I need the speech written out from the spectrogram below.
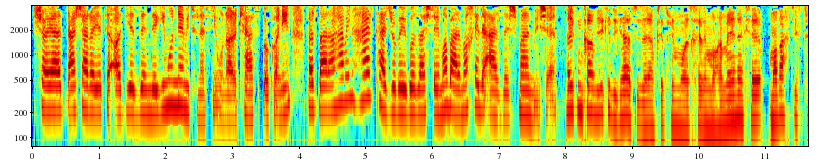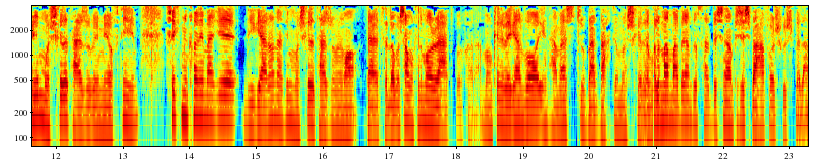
شاید در شرایط عادی زندگیمون نمی‌تونستیم اونا کسب بکنیم. پس برای همین هر تجربه گذشته ما برای ما خیلی ارزشمند میشه. فکر می‌کنم یکی دیگه از چیزایی که توی این مورد خیلی مهمه اینه که ما وقتی که توی مشکل تجربه میافتیم فکر می‌کنیم اگه دیگران از این مشکل تجربه ما در اطلاع باشن ممکنه ما رد بکنن. ممکنه بگن وای این همش تو بدبختی و مشکله. حالا من برم دو ساعت بشینم پیشش به حرفاش گوش بدم.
